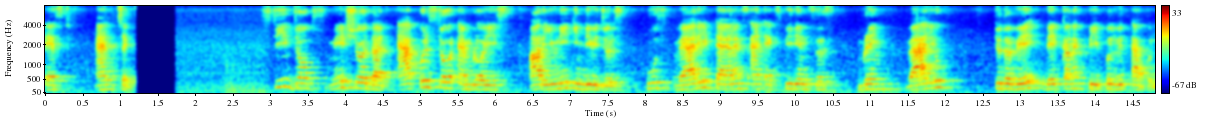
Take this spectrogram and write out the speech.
tests and checks. Steve Jobs made sure that Apple Store employees are unique individuals whose varied talents and experiences bring value to the way they connect people with Apple.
